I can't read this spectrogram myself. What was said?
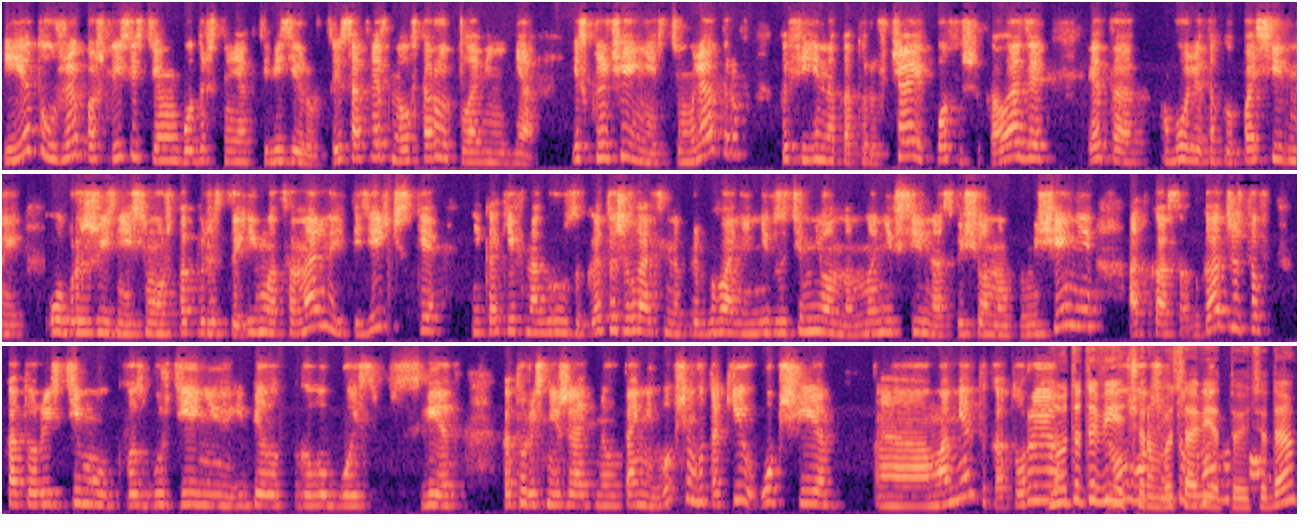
И это уже пошли системы бодрствования активизироваться. И, соответственно, во второй половине дня исключение стимуляторов, кофеина, который в чае, кофе, шоколаде. Это более такой пассивный образ жизни, если можно так выразиться, и эмоциональный, и физически, никаких нагрузок. Это желательно пребывание не в затемненном, но не в сильно освещенном помещении, отказ от гаджетов, которые стимул к возбуждению и бело-голубой свет, который снижает мелатонин. В общем, вот такие общие э, моменты, которые... Ну вот это вечером ну, вы советуете, да?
